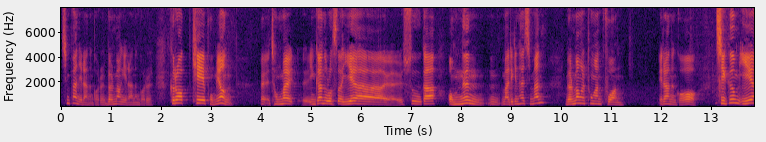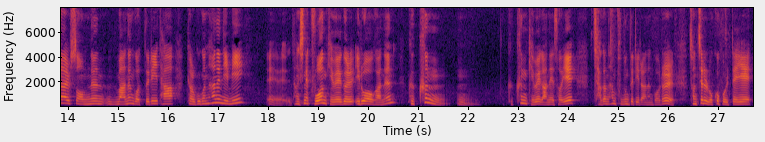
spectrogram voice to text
심판이라는 거를 멸망이라는 거를 그렇게 보면 예, 정말 인간으로서 이해할 수가 없는 말이긴 하지만 멸망을 통한 구원이라는 거 지금 이해할 수 없는 많은 것들이 다 결국은 하느님이 에, 당신의 구원 계획을 이루어가는 그큰 음, 그큰 계획 안에서의 작은 한 부분들이라는 거를 전체를 놓고 볼 때에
